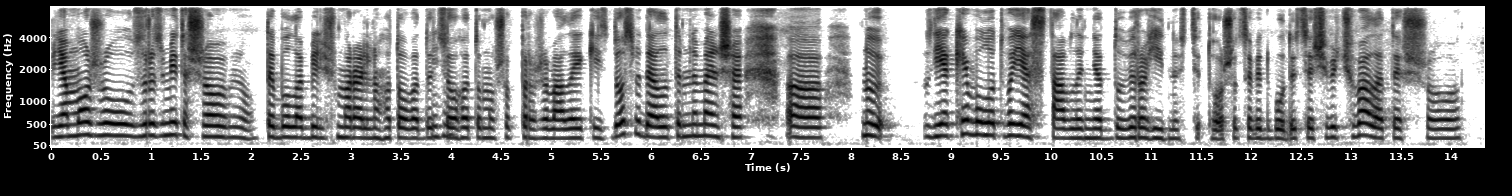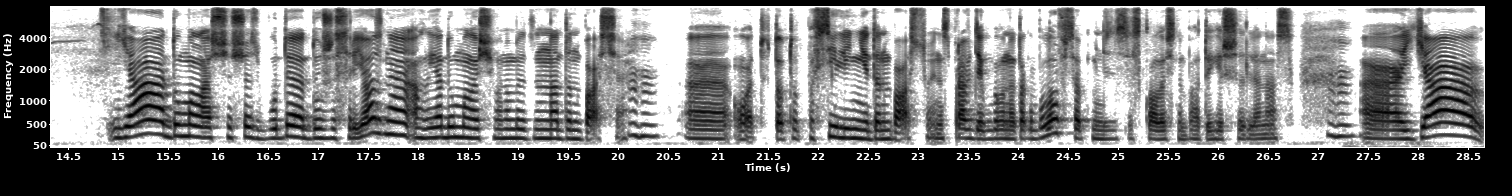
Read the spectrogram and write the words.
я можу зрозуміти, що ну, ти була більш морально готова до цього, тому що проживала якісь досвіди, але тим не менше, ну. Яке було твоє ставлення до вірогідності того, що це відбудеться? Чи відчувала ти, що Я думала, що щось буде дуже серйозне, але я думала, що воно буде на Донбасі. Е, от, тобто по всій лінії Донбасу. І насправді, якби воно так було, все б мені здається, склалось набагато гірше для нас. Е, я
